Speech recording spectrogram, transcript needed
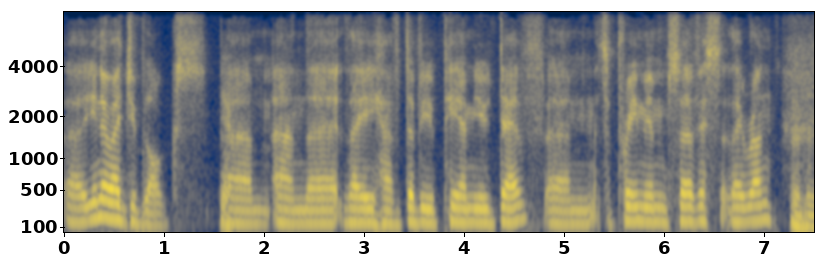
uh, you know edublogs yeah. Um, and uh, they have wpmu dev um, it's a premium service that they run mm-hmm.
